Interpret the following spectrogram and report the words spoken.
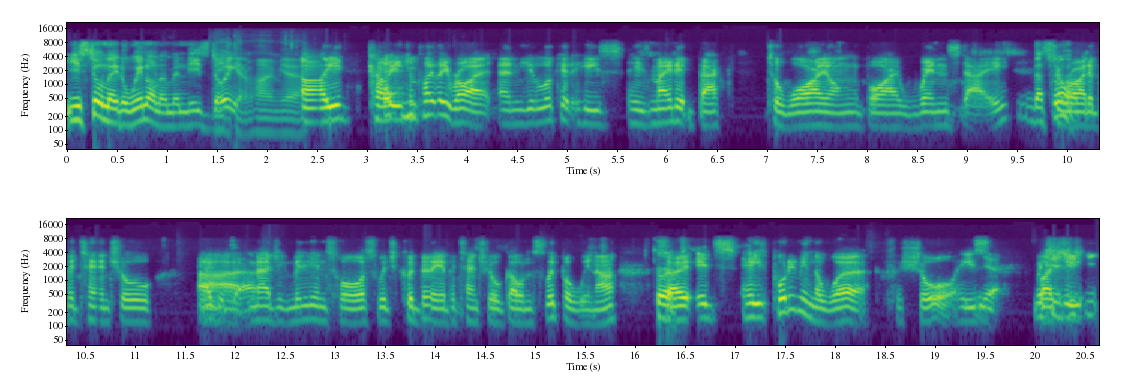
you still need a win on him, and he's doing get it. him home. Yeah. Oh, you, Cole, you're completely right. And you look at he's he's made it back to Wyong by Wednesday That's to right. ride a potential uh. Magic Millions horse, which could be a potential Golden Slipper winner. Correct. So it's he's putting in the work for sure. He's Yeah. Which Like is, he- you,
